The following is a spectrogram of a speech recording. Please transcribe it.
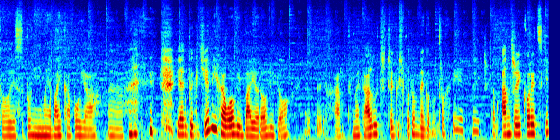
to jest zupełnie nie moja bajka, bo ja jakby gdzie Michałowi Bajorowi do hard metalu czy czegoś podobnego. No trochę jakby, czy tam Andrzej Korycki.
